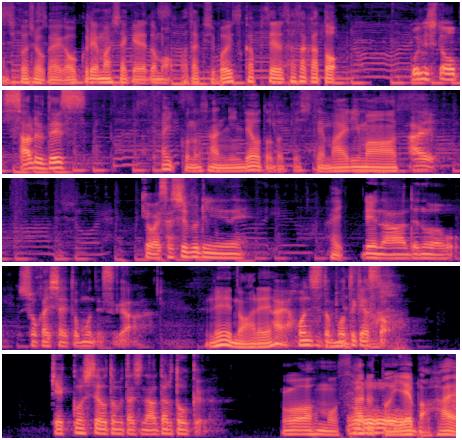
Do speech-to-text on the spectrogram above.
自己紹介が遅れましたけれども私ボイスカプセル笹香と。小西と、猿です。はいこの3人でお届けしてまいります。はい。今日は久しぶりにね、はい。例のアーデノアを紹介したいと思うんですが、例のあれ、はい、本日のポッドキャスト結婚したい乙女たちのアダルトーク、うわもう猿といえばはい、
